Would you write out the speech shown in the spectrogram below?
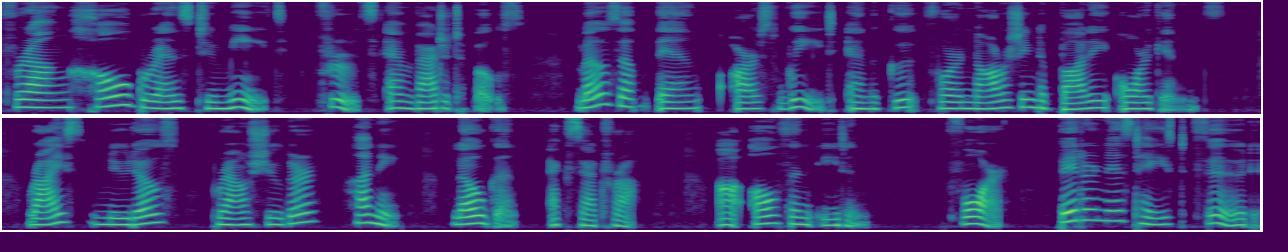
From whole grains to meat, fruits, and vegetables, most of them are sweet and good for nourishing the body organs. Rice, noodles, brown sugar, honey, longan, etc. are often eaten. 4. Bitterness taste food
